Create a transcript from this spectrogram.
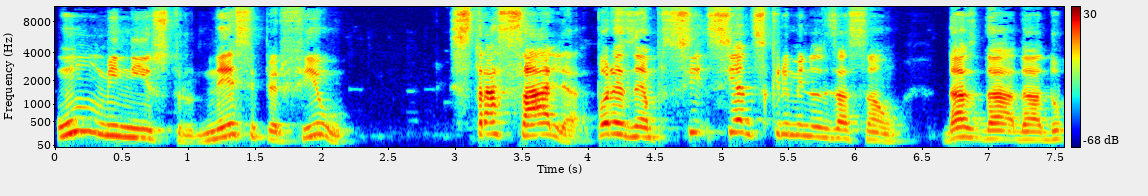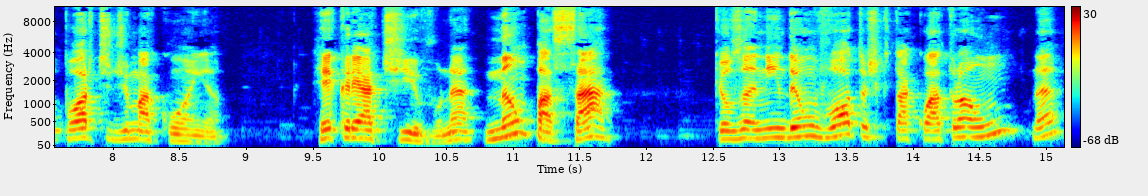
um ministro nesse perfil estraçalha, por exemplo, se, se a descriminalização da, da, da, do porte de maconha recreativo, né, não passar, que o Zanin deu um voto, acho que está 4 a 1 né?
